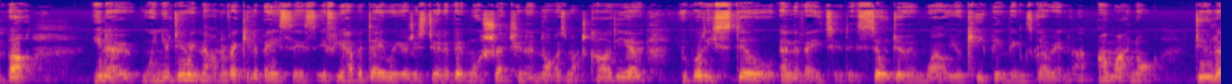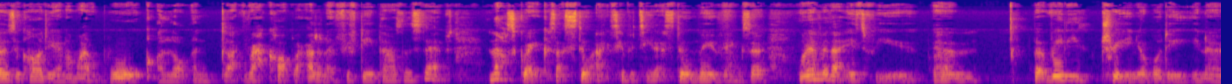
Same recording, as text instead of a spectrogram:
But you know, when you're doing that on a regular basis, if you have a day where you're just doing a bit more stretching and not as much cardio, your body's still elevated. It's still doing well. You're keeping things going. I might not do loads of cardio and I might walk a lot and like rack up like I don't know 15,000 steps and that's great because that's still activity that's still moving so whatever that is for you um, but really treating your body you know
